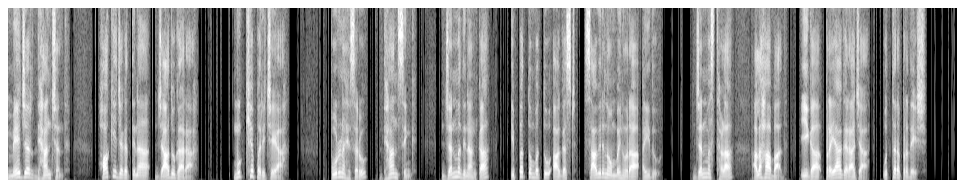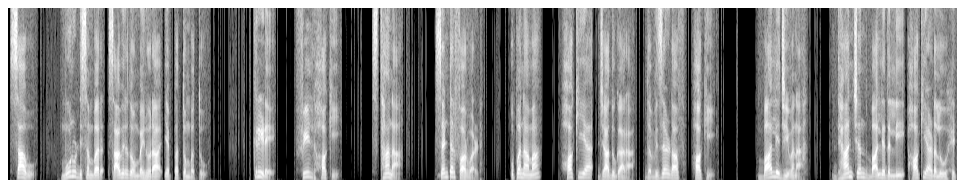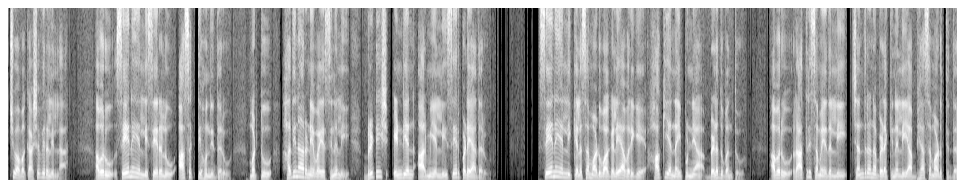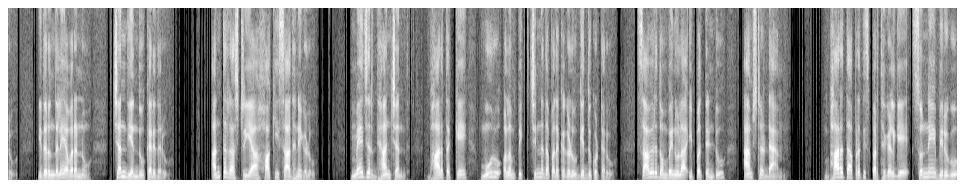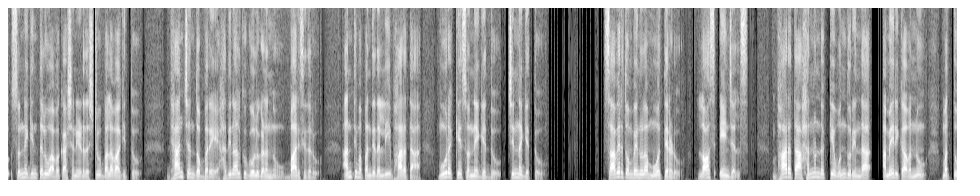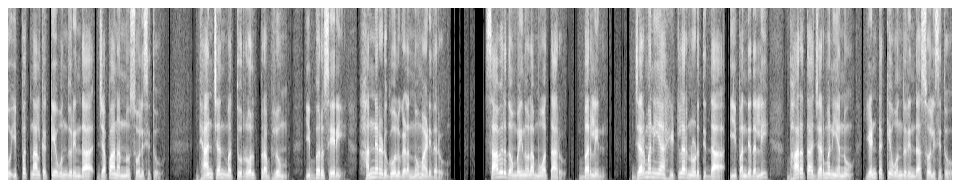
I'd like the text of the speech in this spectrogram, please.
Major Dhyan Chand, ಹಾಕಿ ಜಗತ್ತಿನ ಜಾದುಗಾರ, ಮುಖ್ಯ ಪರಿಚಯ, ಪೂರ್ಣ ಹೆಸರು ಧ್ಯಾನ್ ಸಿಂಗ್ ಜನ್ಮದಿನಾಂಕ ಇಪ್ಪತ್ತೊಂಬತ್ತು ಆಗಸ್ಟ್ ಸಾವಿರದ ಒಂಬೈನೂರ ಐದು, ಜನ್ಮಸ್ಥಳ ಅಲಹಾಬಾದ್, ಈಗ ಪ್ರಯಾಗರಾಜ ಉತ್ತರ ಪ್ರದೇಶ್, ಸಾವು, ಮೂರು ಡಿಸೆಂಬರ್ ಸಾವಿರದ ಒಂಬೈನೂರ ಎಪ್ಪತ್ತೊಂಬತ್ತು, ಕ್ರೀಡೆ, ಫೀಲ್ಡ್ ಹಾಕಿ, ಸ್ಥಾನ, ಸೆಂಟರ್ ಫಾರ್ವರ್ಡ್, ಉಪನಾಮ ಹಾಕಿಯ ಜಾದುಗಾರ, ದ ವಿಜರ್ಡ್ ಆಫ್ ಹಾಕಿ. ಬಾಲ್ಯ ಜೀವನ. ಧ್ಯಾನ್ಚಂದ್ ಬಾಲ್ಯದಲ್ಲಿ ಹಾಕಿ ಆಡಲು ಹೆಚ್ಚು ಅವಕಾಶವಿರಲಿಲ್ಲ. ಅವರು ಸೇನೆಯಲ್ಲಿ ಸೇರಲು ಆಸಕ್ತಿ ಹೊಂದಿದ್ದರು. ಮತ್ತು ಹದಿನಾರನೇ ವಯಸ್ಸಿನಲ್ಲಿ ಬ್ರಿಟಿಷ್ ಇಂಡಿಯನ್ ಆರ್ಮಿಯಲ್ಲಿ ಸೇರ್ಪಡೆಯಾದರು. ಸೇನೆಯಲ್ಲಿ ಕೆಲಸ ಮಾಡುವಾಗಲೇ ಅವರಿಗೆ ಹಾಕಿಯ ನೈಪುಣ್ಯ ಬೆಳೆದು ಬಂತು. ಅವರು ರಾತ್ರಿ ಸಮಯದಲ್ಲಿ ಚಂದ್ರನ ಬೆಳಕಿನಲ್ಲಿ ಅಭ್ಯಾಸ ಮಾಡುತ್ತಿದ್ದರು. ಇದರಿಂದಲೇ ಅವರನ್ನು ಚಂದ್ ಎಂದು ಕರೆದರು. ಅಂತಾರಾಷ್ಟ್ರೀಯ ಹಾಕಿ ಸಾಧನೆಗಳು. ಮೇಜರ್ ಧ್ಯಾನ್ಚಂದ್ ಭಾರತಕ್ಕೆ ಮೂರು ಒಲಿಂಪಿಕ್ ಚಿನ್ನದ ಪದಕಗಳು ಗೆದ್ದುಕೊಟ್ಟರು. ಸಾವಿರದ ಒಂಬೈನೂರ ಇಪ್ಪತ್ತೆಂಟು ಆಮ್ಸ್ಟರ್ಡ್ಯಾಮ್. ಭಾರತ ಪ್ರತಿಸ್ಪರ್ಧೆಗಳಿಗೆ ಸೊನ್ನೆ ಬಿರುಗು ಸೊನ್ನೆಗಿಂತಲೂ ಅವಕಾಶ ನೀಡದಷ್ಟು ಬಲವಾಗಿತ್ತು. ಧ್ಯಾನ್ಚಂದ್ ಒಬ್ಬರೇ ಹದಿನಾಲ್ಕು ಗೋಲುಗಳನ್ನು ಬಾರಿಸಿದರು. ಅಂತಿಮ ಪಂದ್ಯದಲ್ಲಿ ಭಾರತ ಮೂರಕ್ಕೆ ಸೊನ್ನೆ ಗೆದ್ದು ಚಿನ್ನ ಗೆತ್ತು. ಸಾವಿರದ ಒಂಬೈನೂರ ಮೂವತ್ತೆರಡು, ಲಾಸ್ ಏಂಜಲ್ಸ್, ಭಾರತ ಹನ್ನೊಂದಕ್ಕೆ ಒಂದರಿಂದ ಅಮೆರಿಕಾವನ್ನು ಮತ್ತು ಇಪ್ಪತ್ನಾಲ್ಕಕ್ಕೆ ಒಂದರಿಂದ ಜಪಾನನ್ನು ಸೋಲಿಸಿತು. ಧ್ಯಾನ್ಚಂದ್ ಮತ್ತು ರೋಲ್ ಪ್ರಭ್ಲುಮ್ ಇಬ್ಬರು ಸೇರಿ ಹನ್ನೆರಡು ಗೋಲುಗಳನ್ನು ಮಾಡಿದರು. ಸಾವಿರದ ಒಂಬೈನೂರ ಮೂವತ್ತಾರು, ಬರ್ಲಿನ್, ಜರ್ಮನಿಯ ಹಿಟ್ಲರ್ ನೋಡುತ್ತಿದ್ದ ಈ ಪಂದ್ಯದಲ್ಲಿ ಭಾರತ ಜರ್ಮನಿಯನ್ನು ಎಂಟಕ್ಕೆ ಒಂದರಿಂದ ಸೋಲಿಸಿತು.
